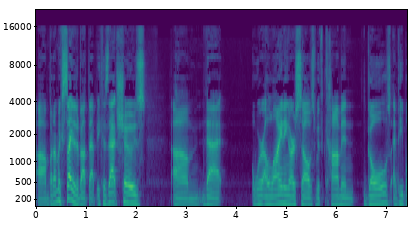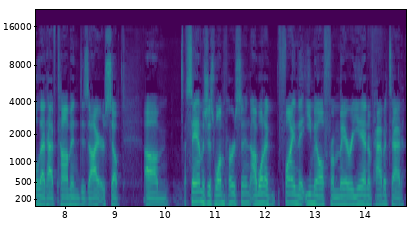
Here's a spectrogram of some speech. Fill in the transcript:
Um, but I'm excited about that because that shows um, that we're aligning ourselves with common goals and people that have common desires. So um, Sam is just one person. I want to find the email from Marianne of Habitat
